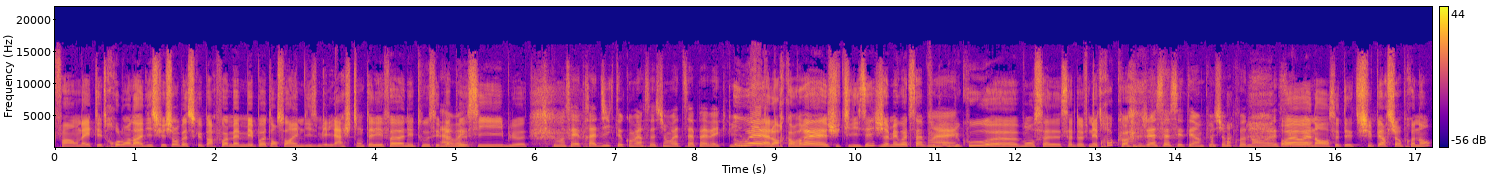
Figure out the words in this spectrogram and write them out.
enfin on a été trop loin dans la discussion parce que parfois même mes potes en soirée ils me disent mais lâche ton téléphone et tout c'est ah pas possible. Tu commençais à être addict aux conversations WhatsApp avec lui ouais alors qu'en vrai j'utilisais jamais WhatsApp. Donc du coup euh, bon ça, ça, devenait trop quoi. Déjà ça c'était un peu surprenant ouais ouais, ouais, non c'était super surprenant.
